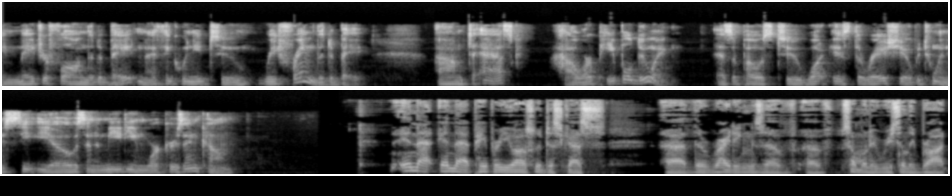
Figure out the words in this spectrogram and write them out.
a major flaw in the debate, and I think we need to reframe the debate um, to ask how are people doing, as opposed to what is the ratio between a CEO's and a median worker's income. In that in that paper, you also discuss uh, the writings of, of someone who recently brought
